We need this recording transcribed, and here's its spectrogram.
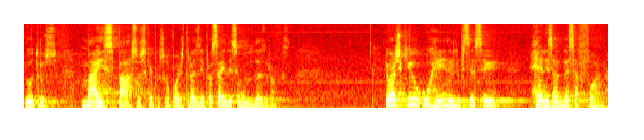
e outros mais passos que a pessoa pode trazer para sair desse mundo das drogas. Eu acho que o, reino ele precisa ser realizado dessa forma.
